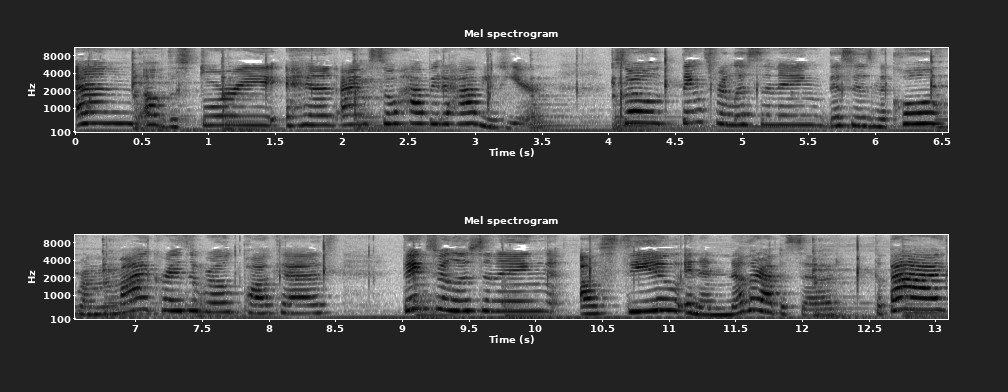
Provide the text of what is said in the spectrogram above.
end of the story, and I'm so happy to have you here. So, thanks for listening. This is Nicole from My Crazy World podcast. Thanks for listening. I'll see you in another episode. Goodbye.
